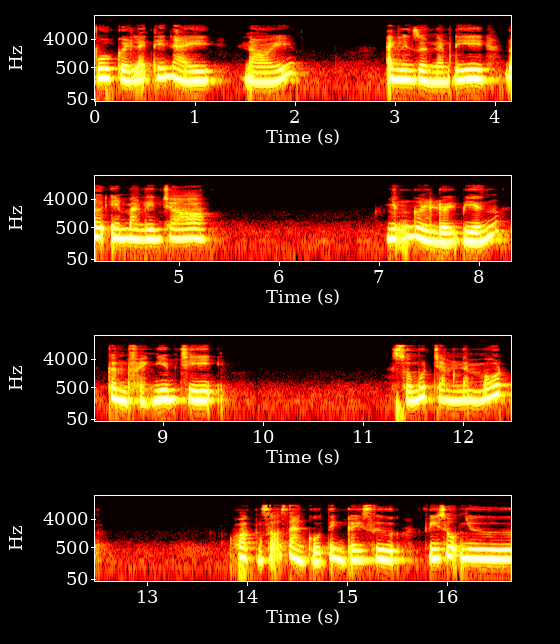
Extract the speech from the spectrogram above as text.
vua cười lạnh thế này? Nói anh lên giường nằm đi, đợi em mang lên cho. Những người lười biếng cần phải nghiêm trị. Số 151 Hoặc rõ ràng cố tình gây sự, ví dụ như...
